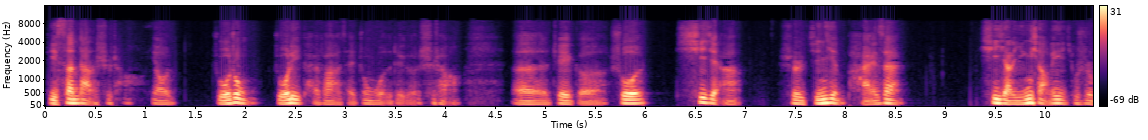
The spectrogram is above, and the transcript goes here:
第三大的市场，要着重着力开发在中国的这个市场。呃，这个说西甲是仅仅排在西甲的影响力，就是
